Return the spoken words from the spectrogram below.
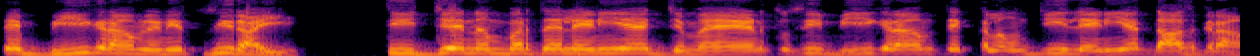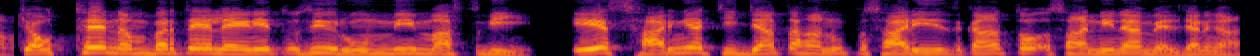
ਤੇ 20 ਗ੍ਰਾਮ ਲੈਣੀ ਹੈ ਤੁਸੀਂ ਰਾਈ। ਤੀਜੇ ਨੰਬਰ ਤੇ ਲੈਣੀ ਹੈ ਜਮੈਣ, ਤੁਸੀਂ 20 ਗ੍ਰਾਮ ਤੇ ਕਲੌਂਜੀ ਲੈਣੀ ਹੈ 10 ਗ੍ਰਾਮ। ਚੌਥੇ ਨੰਬਰ ਤੇ ਲੈਣੀ ਤੁਸੀਂ ਰੂਮੀ ਮਸਤਗੀ। ਇਹ ਸਾਰੀਆਂ ਚੀਜ਼ਾਂ ਤੁਹਾਨੂੰ ਪਸਾਰੀ ਦੀ ਦੁਕਾਨ ਤੋਂ ਆਸਾਨੀ ਨਾਲ ਮਿਲ ਜਾਣਗੀਆਂ।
